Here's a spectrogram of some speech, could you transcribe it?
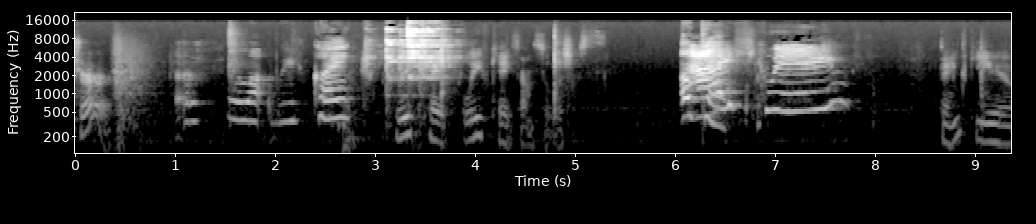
Sure. Uh, I want with cake. Leaf cake. Leaf cake sounds delicious. Okay. Ice cream. Thank you.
